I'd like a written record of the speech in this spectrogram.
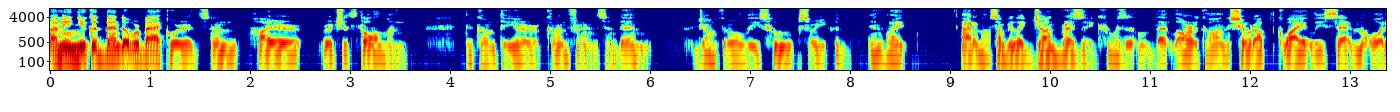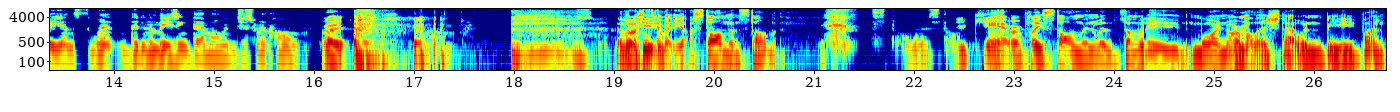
I mean, you could bend over backwards and hire Richard Stallman to come to your conference, and then jump through all these hoops, or you could invite. I don't know, somebody like John Resig, who was at that Laracon, showed up quietly, sat in the audience, went, did an amazing demo, and just went home. Right. Um, but, he, but yeah, Stallman, Stallman. Stallman. Stallman, Stallman. You can't replace Stallman with somebody more normalish. That wouldn't be fun.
